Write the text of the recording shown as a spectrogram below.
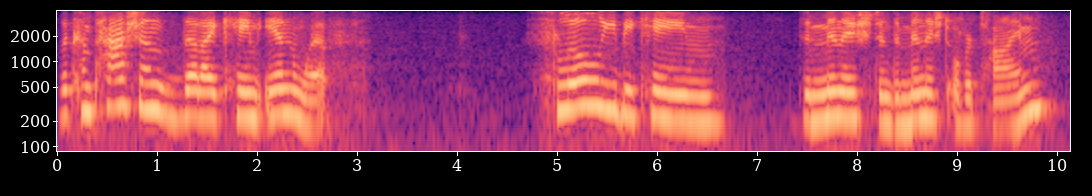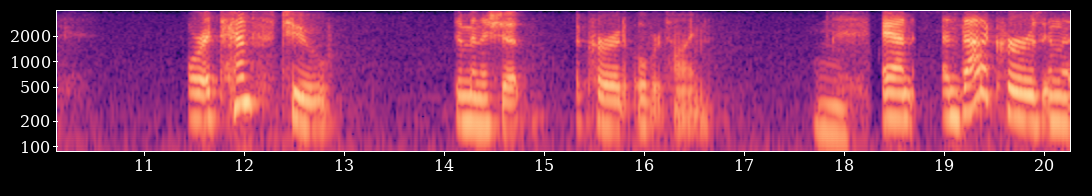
the compassion that I came in with slowly became diminished and diminished over time, or attempts to diminish it occurred over time. Mm. And and that occurs in the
